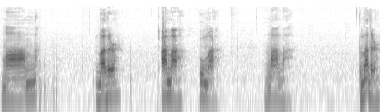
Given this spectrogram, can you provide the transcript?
mom, mother, ama, uma, mama, the mother.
